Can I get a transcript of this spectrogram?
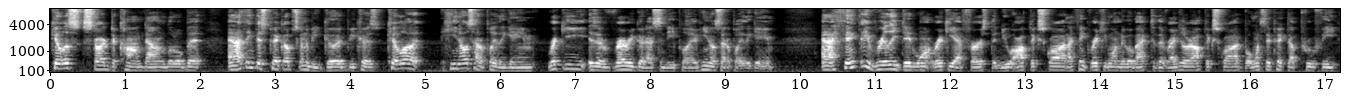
Killa's started to calm down a little bit, and I think this pickup's going to be good because Killa he knows how to play the game. Ricky is a very good S and D player. He knows how to play the game. And I think they really did want Ricky at first, the new Optic squad. I think Ricky wanted to go back to the regular Optic squad, but once they picked up Proofy,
